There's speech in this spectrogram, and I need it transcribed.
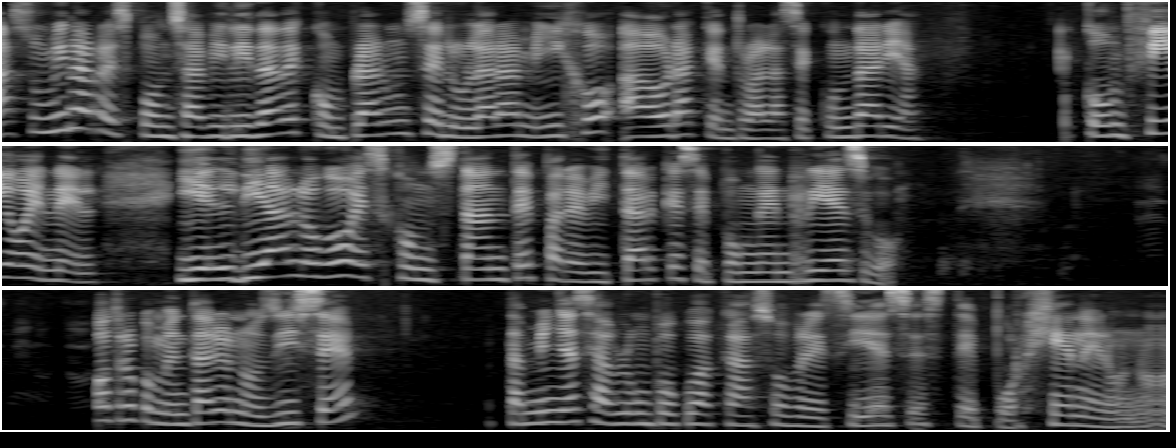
asumir la responsabilidad de comprar un celular a mi hijo ahora que entró a la secundaria. Confío en él y el diálogo es constante para evitar que se ponga en riesgo. Otro comentario nos dice, también ya se habló un poco acá sobre si es este por género, ¿no?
